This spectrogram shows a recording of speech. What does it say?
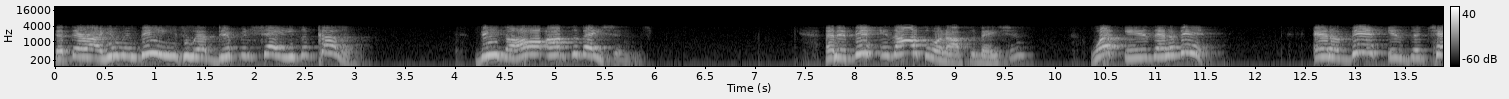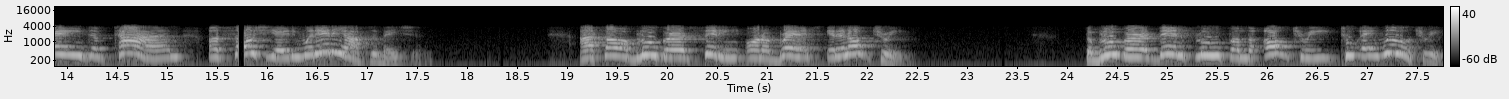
that there are human beings who have different shades of color. These are all observations. An event is also an observation. What is an event? An event is the change of time associated with any observation. I saw a bluebird sitting on a branch in an oak tree. The bluebird then flew from the oak tree to a willow tree.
